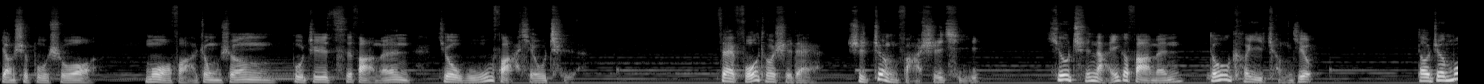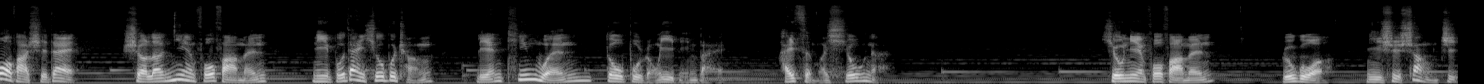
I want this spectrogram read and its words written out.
要是不说，末法众生不知此法门，就无法修持。在佛陀时代是正法时期。修持哪一个法门都可以成就。到这末法时代，舍了念佛法门，你不但修不成，连听闻都不容易明白，还怎么修呢？修念佛法门，如果你是上智，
